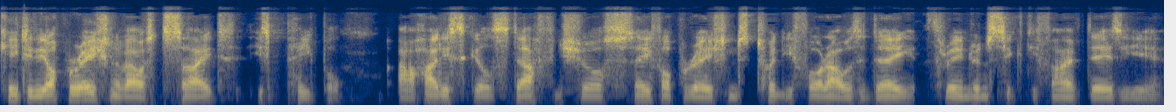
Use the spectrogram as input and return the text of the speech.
Key to the operation of our site is people. Our highly skilled staff ensure safe operations 24 hours a day, 365 days a year.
